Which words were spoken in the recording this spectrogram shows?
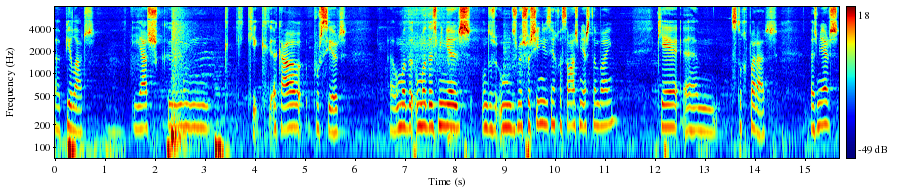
uh, pilares. E acho que, que, que acaba por ser ah, uma, de, uma das minhas, um dos, um dos meus fascínios em relação às mulheres também, que é, um, se tu reparares, as mulheres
